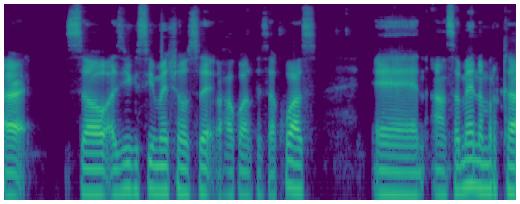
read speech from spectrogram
alright. So as you can see meesha hoose waxaa ku arkaysaa kuwaas. Aan sameyno marka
